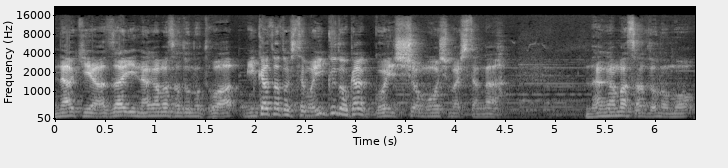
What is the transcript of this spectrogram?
亡き浅井長政殿とは味方としても幾度かご一緒申しましたが長政殿も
